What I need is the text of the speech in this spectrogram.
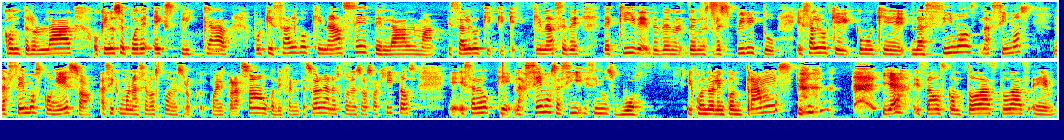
controlar o que no se puede explicar, porque es algo que nace del alma, es algo que, que, que nace de, de aquí, de, de, nuestro espíritu, es algo que como que nacimos, nacimos, nacemos con eso, así como nacemos con, nuestro, con el corazón, con diferentes órganos, con nuestros ojitos, eh, es algo que nacemos así y decimos, wow, y cuando lo encontramos, ya estamos con todas, todas... Eh,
